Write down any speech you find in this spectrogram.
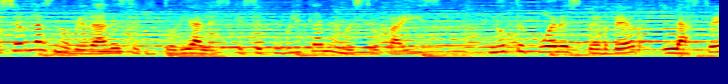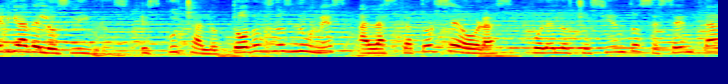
conocer las novedades editoriales que se publican en nuestro país, no te puedes perder la Feria de los Libros. Escúchalo todos los lunes a las 14 horas por el 860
